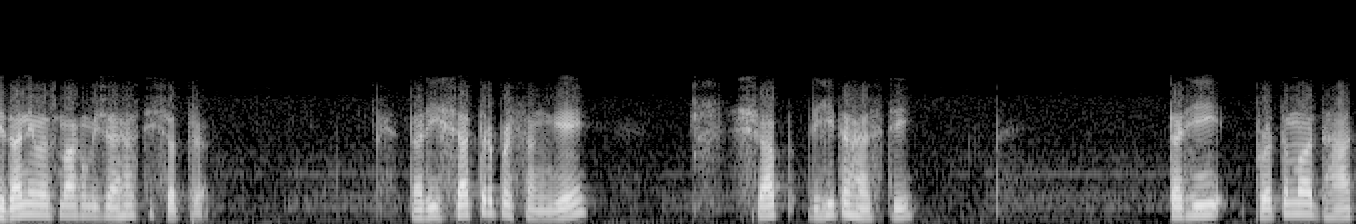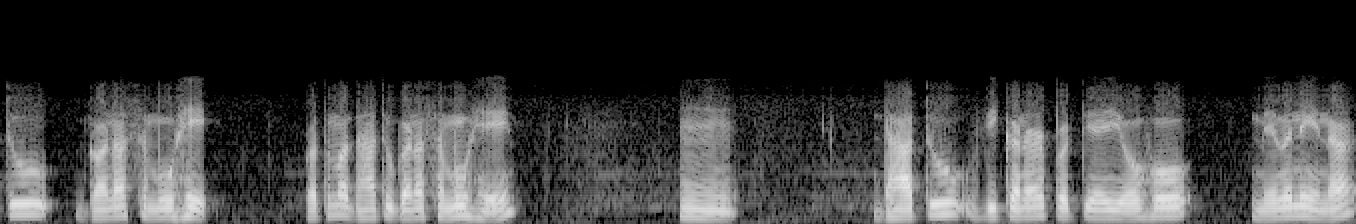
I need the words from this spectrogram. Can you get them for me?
इदानीम् अस्माकं विषयः अस्ति शत्र। तर्हि शत्रप्रसङ्गे शप् विहितः अस्ति। तर्हि प्रथमधातुगणसमूहे प्रथमधातुगणसमूहे धातुविकरणप्रत्ययोः मेलनेन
